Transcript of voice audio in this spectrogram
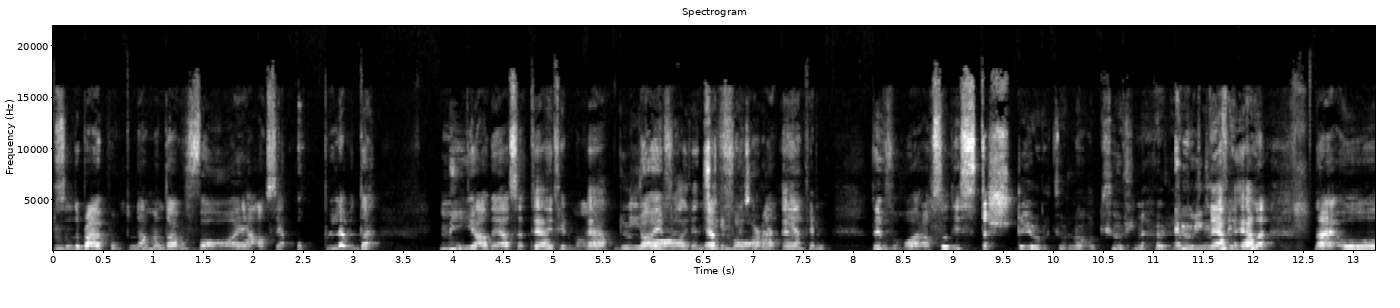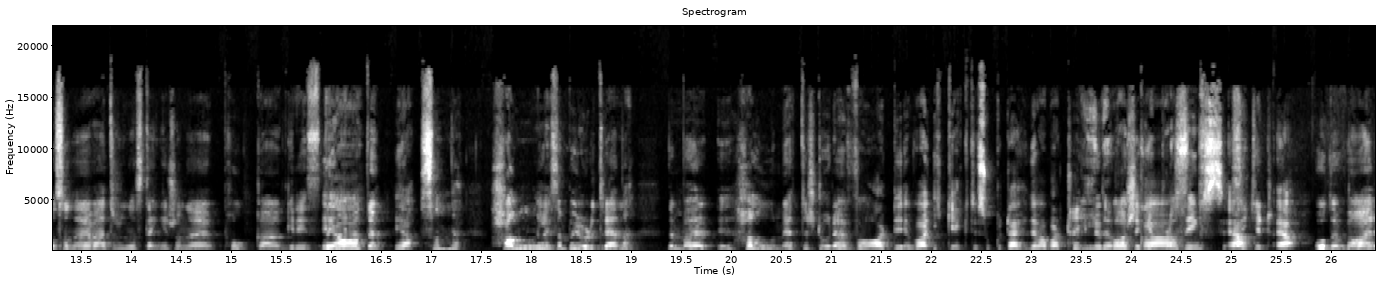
så det ble jo punktum da, men da var jeg Altså, jeg opplevde mye av det jeg har sett i Ja, de filmene ja, du live. var en jeg var var liksom. der i en film. Det var altså de største julekulene og kulene. Kulene, ja. det. Nei, og sånne hva heter sånne stenger, sånne polkagrisstenger, Ja, vet du. ja. Sånne hang liksom på juletrærne. De var eh, halvmeter store. Men var det var ikke ekte sukkertøy. Det var bare tullepolkadings. Ja. Sikkert. Ja. Og det var,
